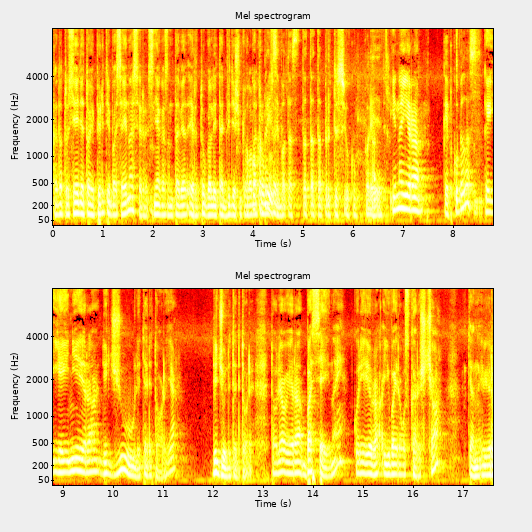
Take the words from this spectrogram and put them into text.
kada tu sėdi toj pirti baseinas ir sniegas ant tave ir tu gali ten 20 km. Kokio principo tas, ta, ta, ta pirtis jų korėjai? Jis yra. Kaip kubilas? Kai įeini yra didžiulė teritorija. Didžiulė teritorija. Toliau yra baseinai, kurie yra įvairiaus karščio. Ten ir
